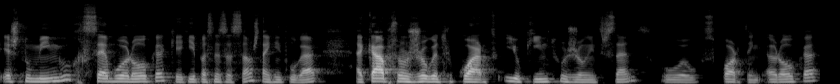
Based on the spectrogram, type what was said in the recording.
este domingo, recebe o Aroca, que é a equipa sensação, está em quinto lugar. Acaba por ser um jogo entre o quarto e o quinto, um jogo interessante, o, o Sporting Aroca.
